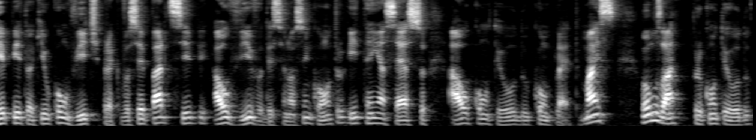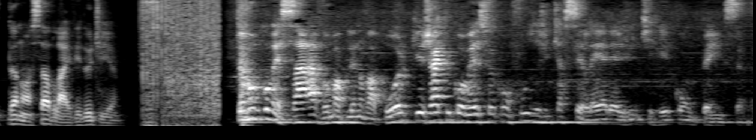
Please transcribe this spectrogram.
Repito aqui o convite para que você participe ao vivo desse nosso encontro e tenha acesso ao conteúdo completo. Mas vamos lá para o conteúdo da nossa live do dia. Então vamos começar, vamos a pleno vapor, porque já que o começo foi confuso, a gente acelera e a gente recompensa.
